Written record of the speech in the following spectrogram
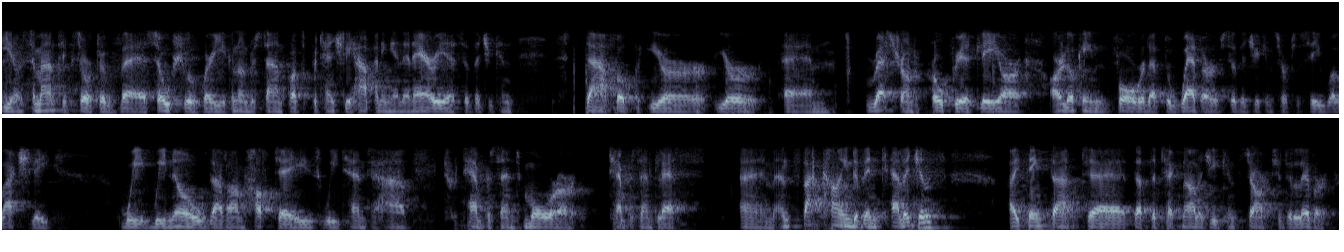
you know, semantic sort of uh, social, where you can understand what's potentially happening in an area, so that you can staff up your your um, restaurant appropriately or are looking forward at the weather so that you can sort of see, well, actually, we, we know that on hot days we tend to have 10% more or 10% less. Um, and it's that kind of intelligence, I think that, uh, that the technology can start to deliver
